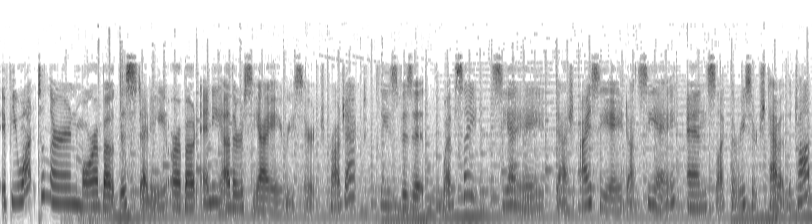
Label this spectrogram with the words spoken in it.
If you want to learn more about this study or about any other CIA research project, please visit the website cia-ica.ca and select the Research tab at the top,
